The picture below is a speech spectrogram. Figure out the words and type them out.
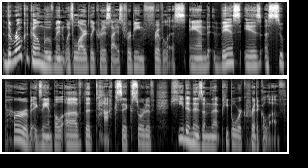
The Rococo movement was largely criticized for being frivolous, and this is a superb example of the toxic sort of hedonism that people were critical of.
